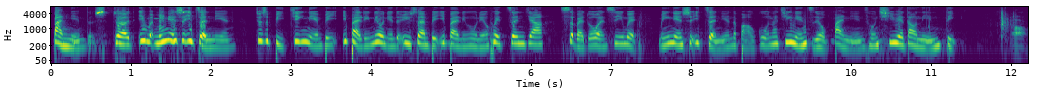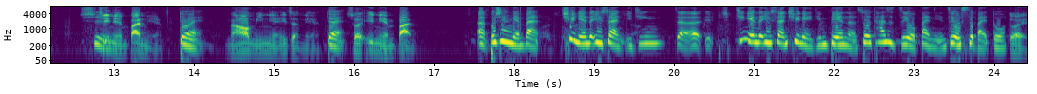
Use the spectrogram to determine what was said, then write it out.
半年的是这，因为明年是一整年，就是比今年比一百零六年的预算比一百零五年会增加四百多万，是因为明年是一整年的保固，那今年只有半年，从七月到年底。哦，是。今年半年，对，然后明年一整年，对，所以一年半。呃，不是一年半，去年的预算已经呃，今年的预算去年已经编了，所以它是只有半年，只有四百多。对。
